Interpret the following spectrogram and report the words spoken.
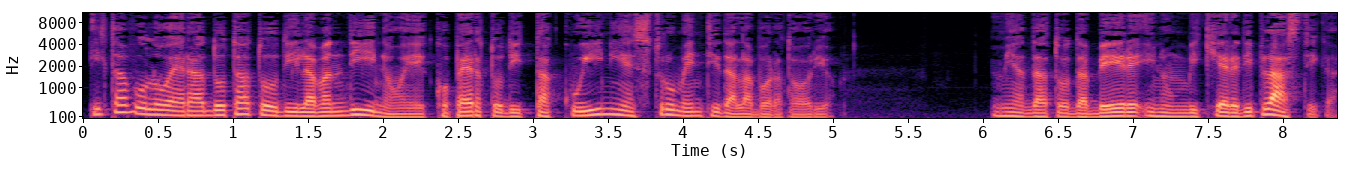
Il tavolo era dotato di lavandino e coperto di taccuini e strumenti da laboratorio. Mi ha dato da bere in un bicchiere di plastica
